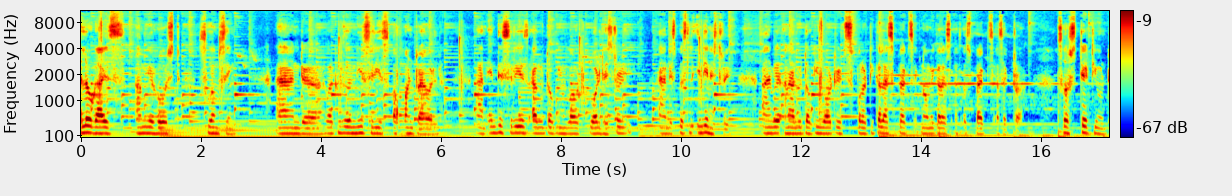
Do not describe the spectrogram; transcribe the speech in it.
Hello, guys. I'm your host Suam Singh, and uh, welcome to the new series of Untraveled. And in this series, I'll be talking about world history and especially Indian history, and, and I'll be talking about its political aspects, economical aspects, etc. So stay tuned.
